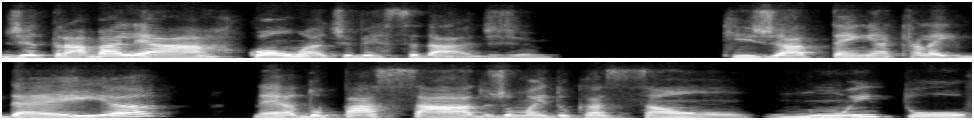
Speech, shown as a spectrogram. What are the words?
de trabalhar com a diversidade, que já tem aquela ideia né, do passado de uma educação muito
